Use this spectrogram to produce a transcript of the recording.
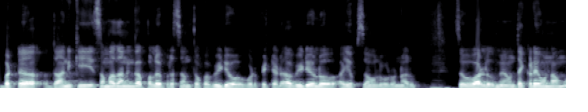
బట్ దానికి సమాధానంగా పల్లవి ప్రశాంత్ ఒక వీడియో కూడా పెట్టాడు. ఆ వీడియోలో అయ్యప్ప స్వాములు కూడా ఉన్నారు. సో వాళ్ళు మేమంతా ఇక్కడే ఉన్నాము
